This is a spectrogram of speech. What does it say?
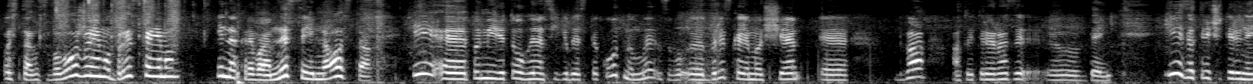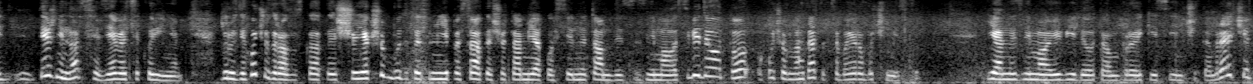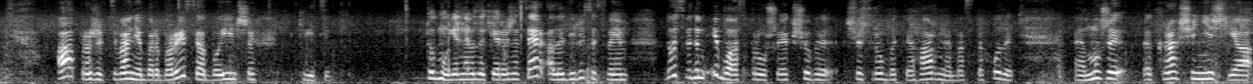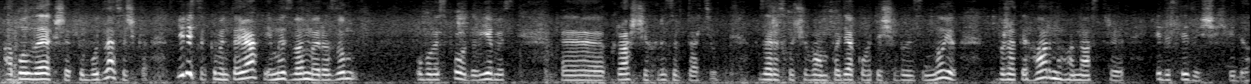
ось так зволожуємо, бризкаємо і накриваємо. Не сильно, ось так. І е, по мірі того, наскільки буде спекотно, ми е, бризкаємо ще е, два, а то й три рази в день. І за 3-4 тижні в нас з'явиться коріння. Друзі, хочу зразу сказати, що якщо будете мені писати, що там якось не там десь знімалось відео, то хочу вам нагадати, це моє робоче місце. Я не знімаю відео там про якісь інші там речі, а про живцювання барбариса або інших квітів. Тому я невеликий режисер, але ділюся своїм досвідом і вас прошу, якщо ви щось робите гарне, вас виходить, е, може краще, ніж я, або легше, то будь ласка, діліться в коментарях, і ми з вами разом обов'язково доб'ємось е, кращих результатів. Зараз хочу вам подякувати, що були зі мною, побажати гарного настрою і до слідуючих відео.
